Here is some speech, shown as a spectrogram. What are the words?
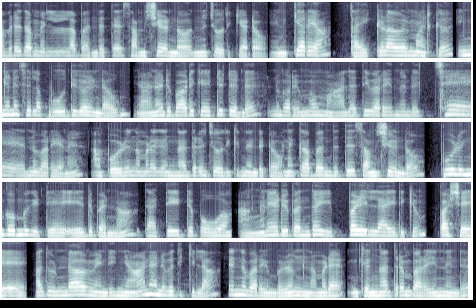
അവർ തമ്മിലുള്ള ബന്ധത്തെ സംശയമുണ്ടോ എന്ന് ചോദിക്കാട്ടോ. എനിക്കറിയാം തൈക്കിളവന്മാർക്ക് ഇങ്ങനെ ചില പൂതികൾ ഉണ്ടാവും ഞാൻ ഒരുപാട് കേട്ടിട്ടുണ്ട്. എന്ന് പറയുമ്പോൾ മാലതി പറയുന്നുണ്ട് ഛേ എന്ന് പറയണേ. അപ്പോഴും നമ്മുടെ ഗംഗാധരൻ ചോദിക്കുന്നുണ്ട് കേട്ടോ നിനക്ക് ആ ബന്ധത്തിൽ സംശയമുണ്ടോ? പുളിങ്കൊമ്പ് കിട്ടിയ ഏത് പെണ്ണ? തട്ടിയിട്ട് പോവാം. അങ്ങനെ ഒരു ബന്ധം ഇപ്പോഴില്ലായിരിക്കും. പക്ഷേ അതുണ്ടാവാൻ വേണ്ടി ഞാൻ അനുവദിക്കില്ല. എന്ന് പറയുമ്പോഴും നമ്മുടെ ഗംഗാധരൻ പറയുന്നുണ്ട്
